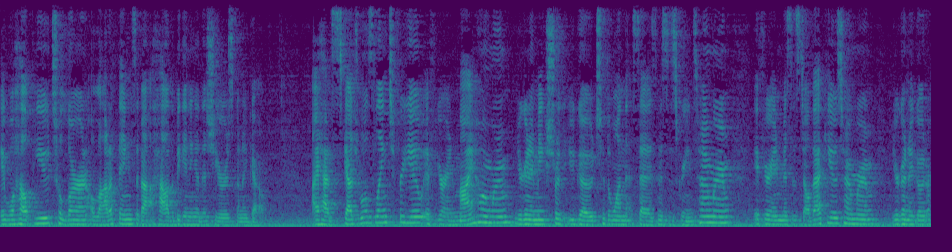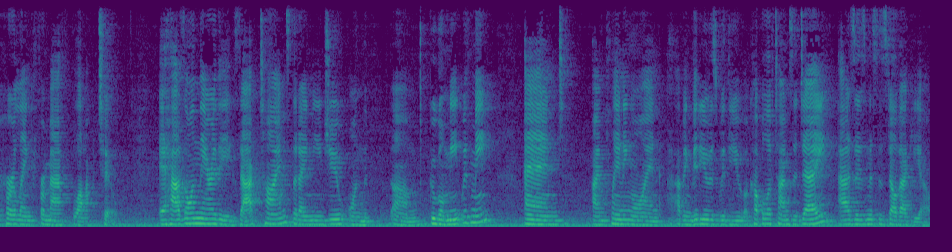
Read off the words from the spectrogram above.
It will help you to learn a lot of things about how the beginning of this year is gonna go. I have schedules linked for you. If you're in my homeroom, you're gonna make sure that you go to the one that says Mrs. Green's homeroom. If you're in Mrs. Delvecchio's homeroom, you're gonna go to her link for math block two. It has on there the exact times that I need you on the um, Google Meet with me. And I'm planning on having videos with you a couple of times a day, as is Mrs. Delvecchio.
